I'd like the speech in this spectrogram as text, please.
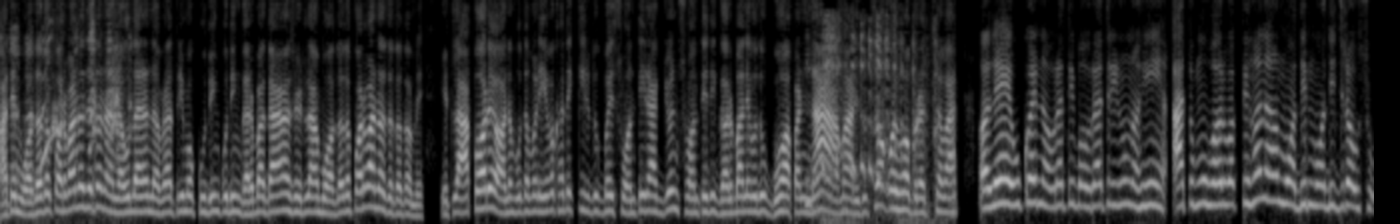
આ તે મોદો તો કરવાનો જ હતો ને. નવ દાડા નવરાત્રીમાં કુદીન કુદીન ગરબા ગાયા છો એટલે આ મોદો તો કરવાનો જ હતો તમે. એટલે આ પડ્યો અને હું તમને એ વખતે કીધું ભાઈ શાંતિ રાખજો ને શાંતિથી ગરબા ને બધું ગો પણ ના મારી તો કોઈ હોબ્રત છે વાત? અલે એવું કઈ નવરાત્રી બવરાત્રી નું નહીં. આ તો હું હર વખતે હે ને મોદી મોદી જ રહું છું.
